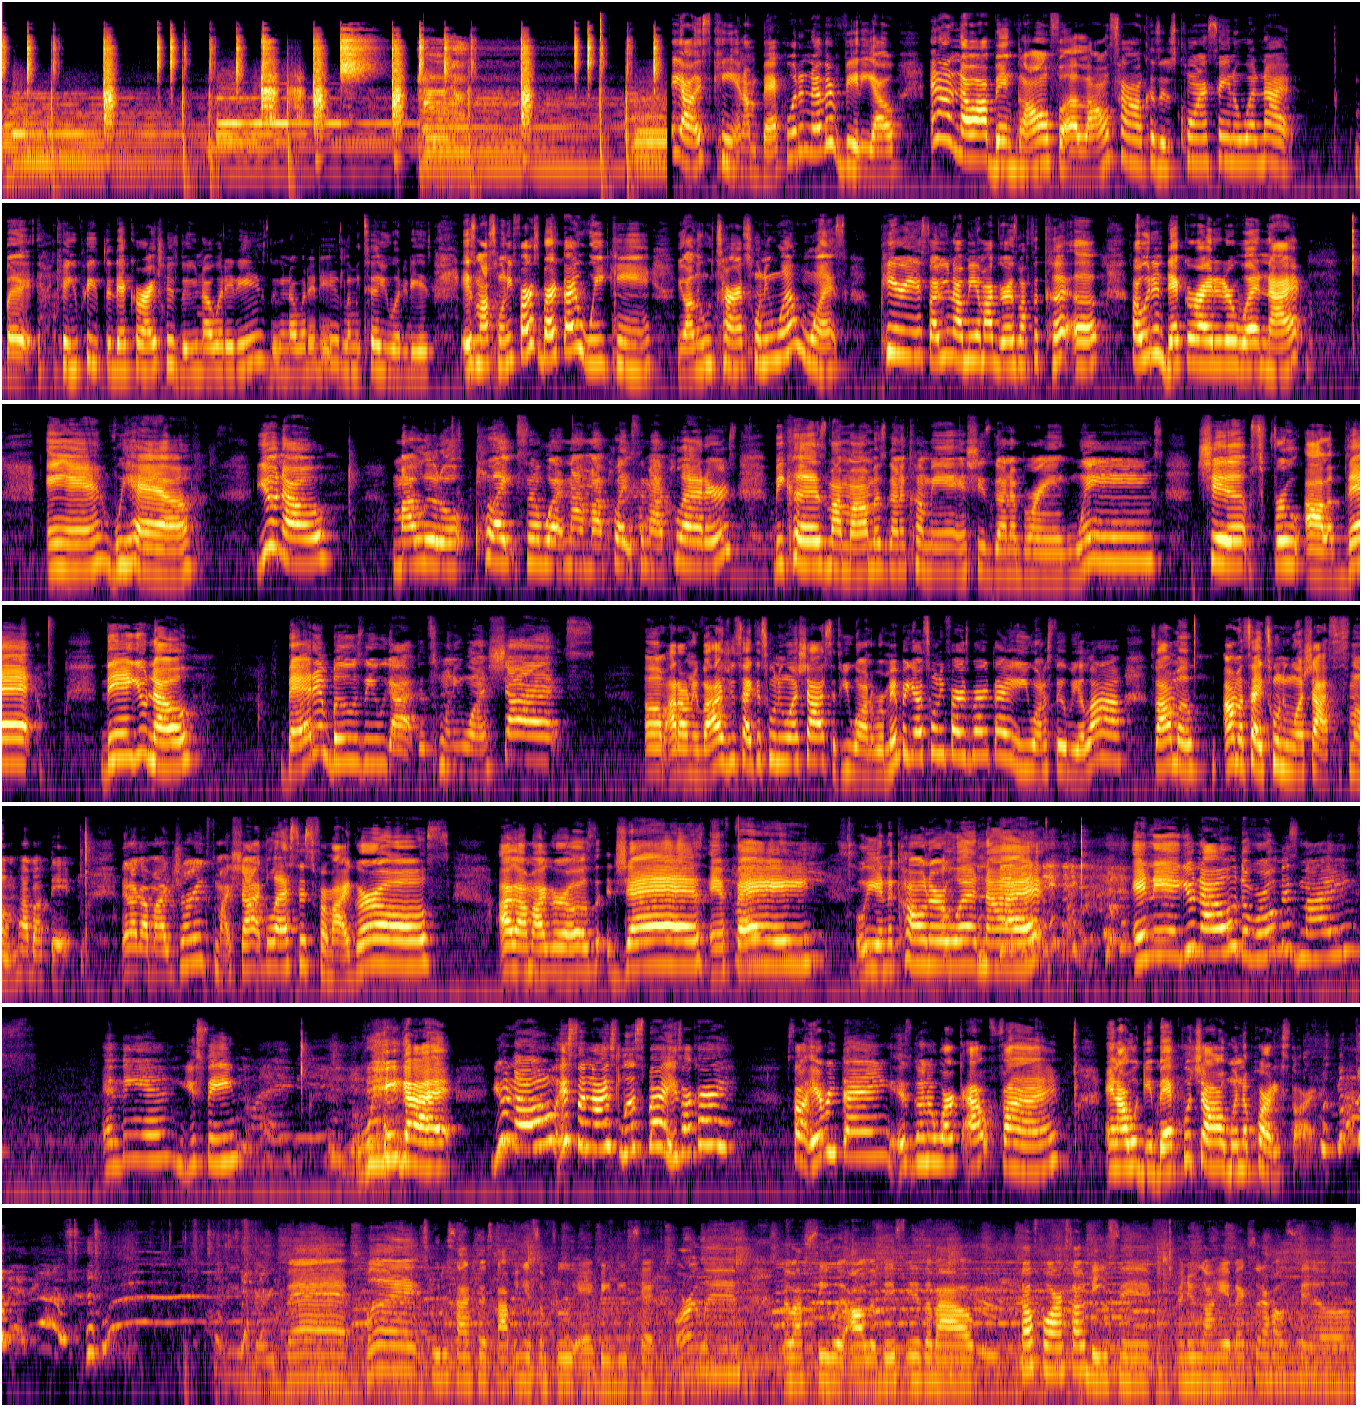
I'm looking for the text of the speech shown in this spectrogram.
Hey y'all, it's Ken and I'm back with another video. And I know I've been gone for a long time because it's quarantine and whatnot. But can you peep the decorations? Do you know what it is? Do you know what it is? Let me tell you what it is. It's my 21st birthday weekend. You only turn 21 once, period. So, you know, me and my girls about to cut up. So, we didn't decorate it or whatnot. And we have, you know, my little plates and whatnot, my plates and my platters, because my mama's gonna come in and she's gonna bring wings, chips, fruit, all of that. Then, you know, bad and boozy, we got the 21 shots. Um, I don't advise you taking 21 shots if you want to remember your 21st birthday and you want to still be alive. So I'm going I'm to take 21 shots of slum. How about that? Then I got my drinks, my shot glasses for my girls. I got my girls Jazz and Faye. We in the corner or whatnot. and then, you know, the room is nice. And then, you see, we got, you know, it's a nice little space, okay? So everything is going to work out fine. And I will get back with y'all when the party starts. Very bad, but we decided to stop and get some food at Big D Tech Orleans. So I see what all of this is about. So far, so decent. And then we're gonna head back to the hotel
